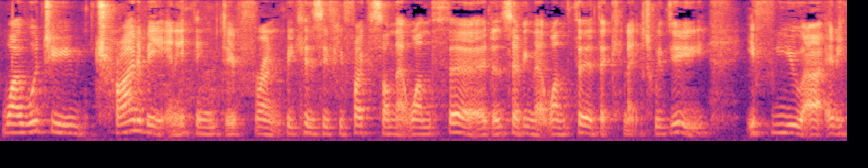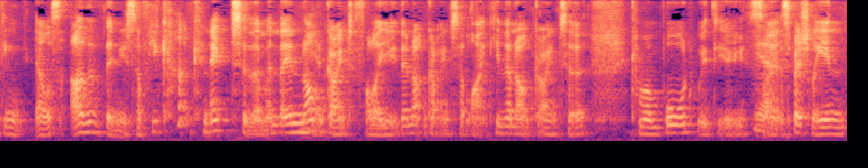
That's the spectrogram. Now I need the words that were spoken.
why would you try to be anything different? Because if you focus on that one third and serving that one third that connects with you, if you are anything else other than yourself, you can't connect to them and they're not Yeah. going to follow you. They're not going to like you. They're not going to come on board with you. So Yeah. especially in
